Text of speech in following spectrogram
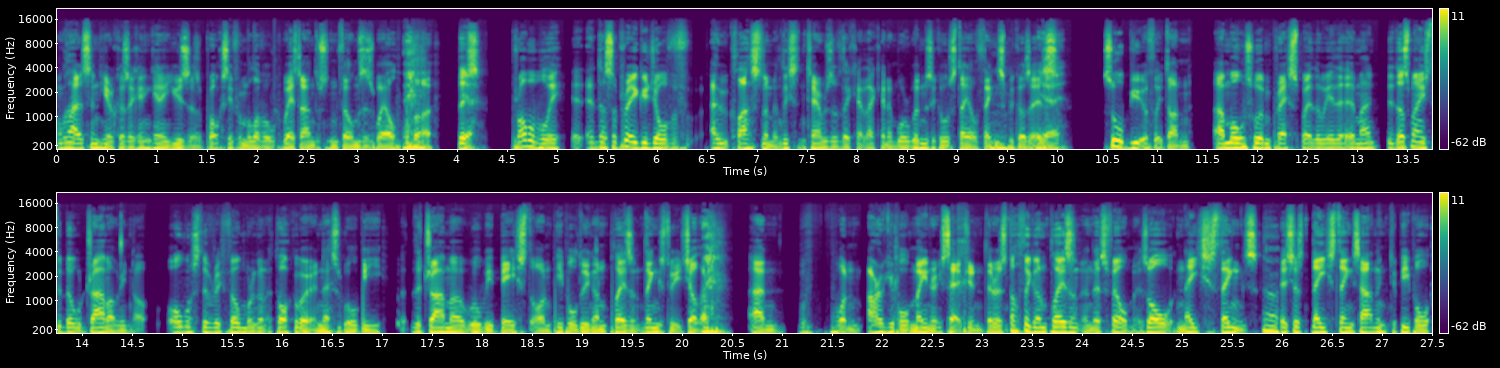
I'm glad it's in here because I can kind of use it as a proxy from a love of Wes Anderson films as well. But this yeah. probably it, it, does a pretty good job of outclassing them, at least in terms of the, that kind of more whimsical style things, mm. because it is yeah. So beautifully done. I'm also impressed by the way that it, man- it does manage to build drama. I mean, almost every film we're going to talk about in this will be the drama will be based on people doing unpleasant things to each other. and with one arguable minor exception, there is nothing unpleasant in this film. It's all nice things. Oh. It's just nice things happening to people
